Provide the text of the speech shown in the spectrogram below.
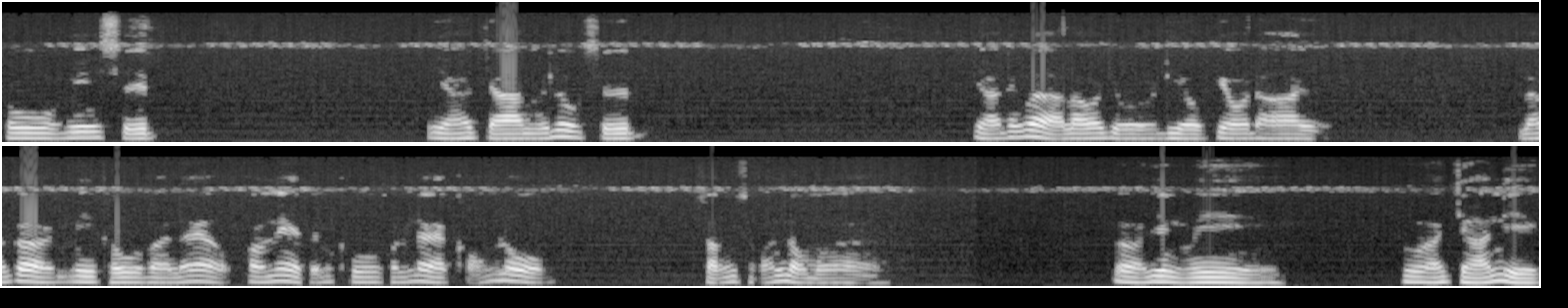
ครูมีศิษย์ มีอาจารย์มีลูกศิษย์อย่านึกว่าเราอยู่เดียวเกี่ยวดาย แล้วก็มีครูมาแล้วพ่อแม่เป็นครูคนแรกของโลกสอนสอนเรามาก็ยิ่งมีครูอาจารย์อีก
